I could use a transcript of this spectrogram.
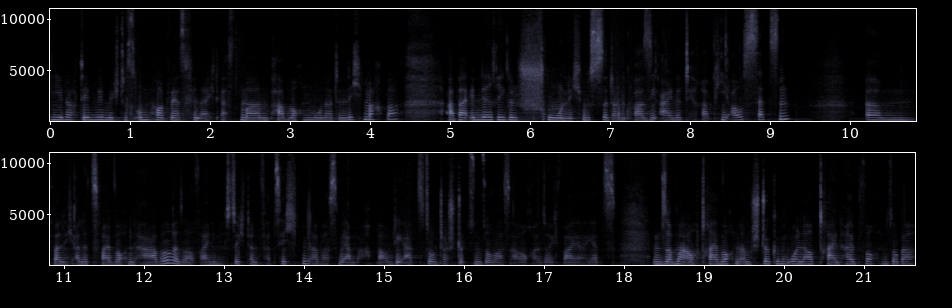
Je nachdem, wie mich das umhaut, wäre es vielleicht erst mal ein paar Wochen, Monate nicht machbar. Aber in der Regel schon. Ich müsste dann quasi eine Therapie aussetzen, ähm, weil ich alle zwei Wochen habe. Also auf eine müsste ich dann verzichten, aber es wäre machbar. Und die Ärzte unterstützen sowas auch. Also ich war ja jetzt im Sommer auch drei Wochen am Stück im Urlaub, dreieinhalb Wochen sogar,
